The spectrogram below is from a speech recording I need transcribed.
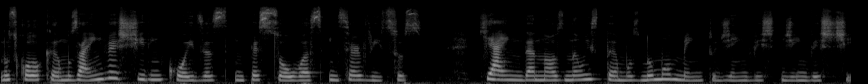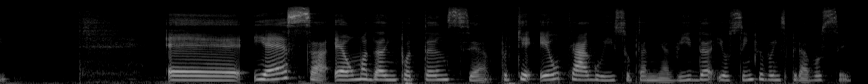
nos colocamos a investir em coisas, em pessoas, em serviços que ainda nós não estamos no momento de, de investir. É, e essa é uma da importância, porque eu trago isso para minha vida e eu sempre vou inspirar você.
